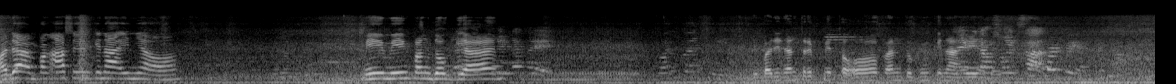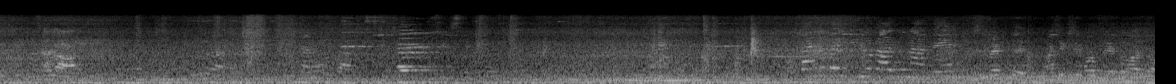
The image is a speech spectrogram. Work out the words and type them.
Madam, pang-aso yung kinain niya, oh. Miming, pang-dog yan. Diba din ang trip nito, oh. Pang-dog yung kinain niya. 364 na ito, ano,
